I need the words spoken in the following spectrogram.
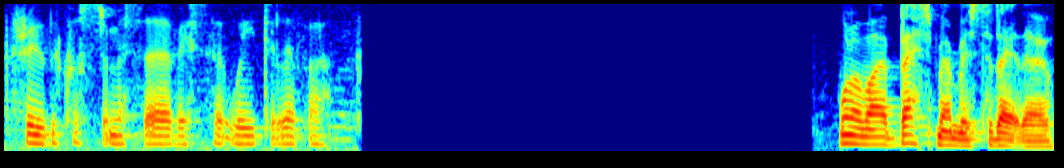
through the customer service that we deliver. One of my best memories to date, though,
